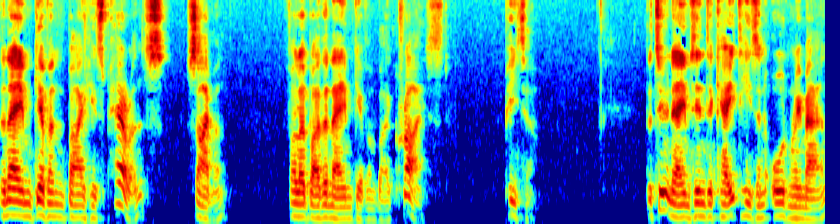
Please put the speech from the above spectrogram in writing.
The name given by his parents, Simon, followed by the name given by Christ, Peter. The two names indicate he's an ordinary man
